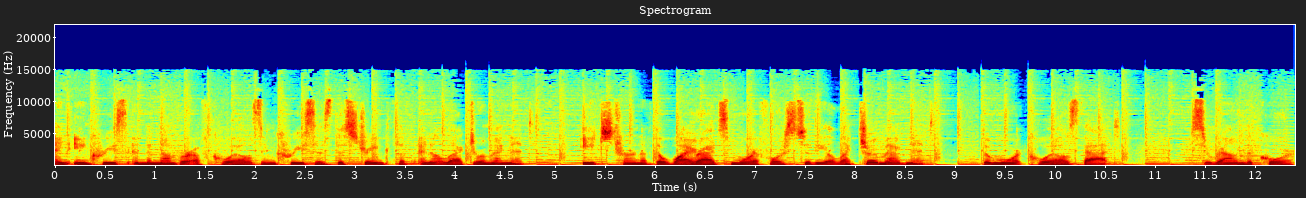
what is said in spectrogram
An increase in the number of coils increases the strength of an electromagnet. Each turn of the wire adds more force to the electromagnet. The more coils that surround the core,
